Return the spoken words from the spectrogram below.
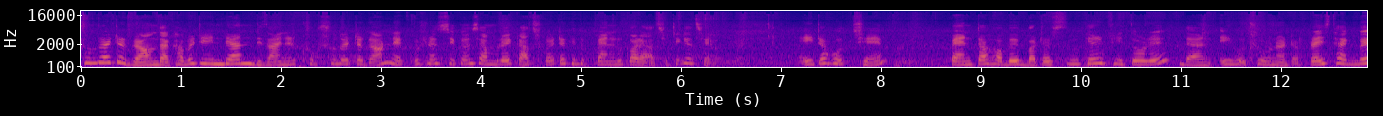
সুন্দর একটা গ্রাউন্ড দেখাবো। এটা ইন্ডিয়ান ডিজাইনের খুব সুন্দর একটা গ্রাউন্ড নেক পোর্শনের সিকোয়েন্স আমরা এই কাজ করে এটা কিন্তু প্যানেল করা আছে ঠিক আছে? এইটা হচ্ছে প্যান্টটা হবে বাটার সিল্কের ভিতরে দেন এই হচ্ছে ওনাটা প্রাইস থাকবে?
